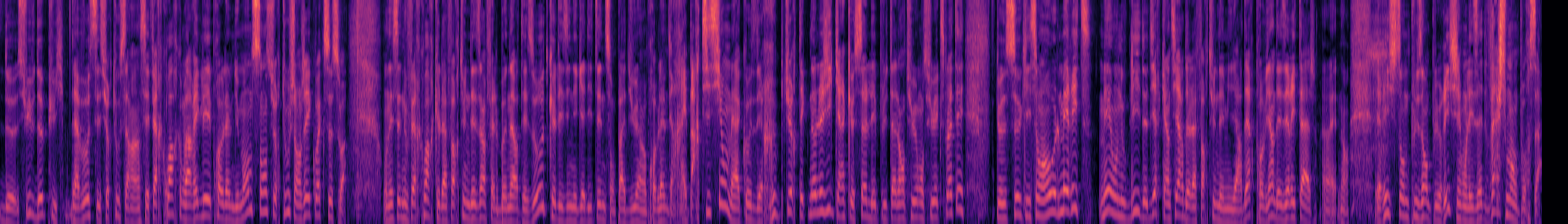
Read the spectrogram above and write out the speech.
de, suivre depuis. Davos, c'est surtout ça. hein. C'est faire croire qu'on va régler les problèmes du monde sans surtout changer quoi que ce soit. On essaie de nous faire croire que la fortune des uns fait le bonheur des autres, que les inégalités ne sont pas dues à un problème de répartition, mais à cause des ruptures technologiques hein, que seuls les plus talentueux ont su exploiter, que ceux qui sont en haut le méritent. Mais on oublie de dire qu'un tiers de la fortune des milliardaires provient des héritages. Ah non. Les riches sont de plus en plus riches et on les aide vachement pour ça.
